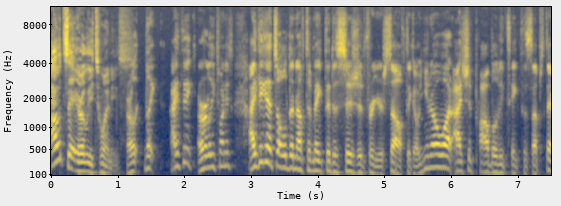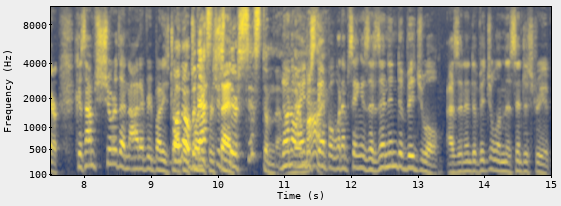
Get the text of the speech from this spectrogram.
I would say early twenties. Early, like I think early twenties. I think that's old enough to make the decision for yourself to go. You know what? I should probably take this upstairs because I'm sure that not everybody's well, dropping no, but twenty that's just their system, though. No, no, I understand. mind. But what I'm saying is, as an individual, as an individual in this industry, if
